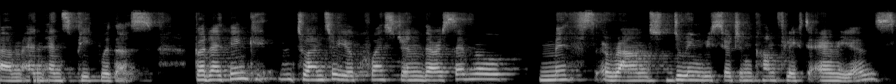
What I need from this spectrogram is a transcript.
um, and, and speak with us. But I think to answer your question, there are several myths around doing research in conflict areas.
